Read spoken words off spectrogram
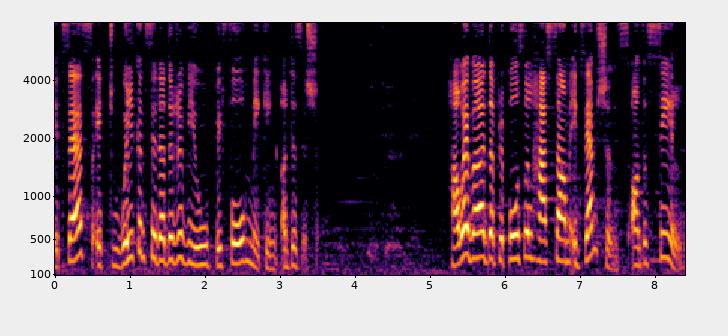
It says it will consider the review before making a decision. However, the proposal has some exemptions on the sale.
